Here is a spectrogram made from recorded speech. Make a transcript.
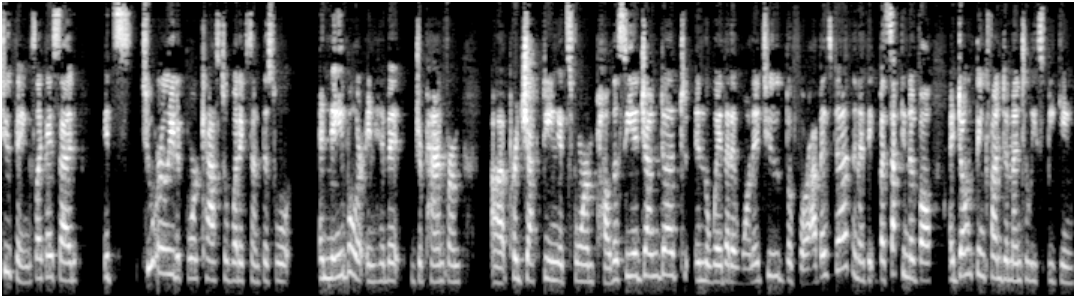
two things. Like I said, it's too early to forecast to what extent this will enable or inhibit Japan from uh, projecting its foreign policy agenda to, in the way that it wanted to before Abe's death. And I think, but second of all, I don't think fundamentally speaking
